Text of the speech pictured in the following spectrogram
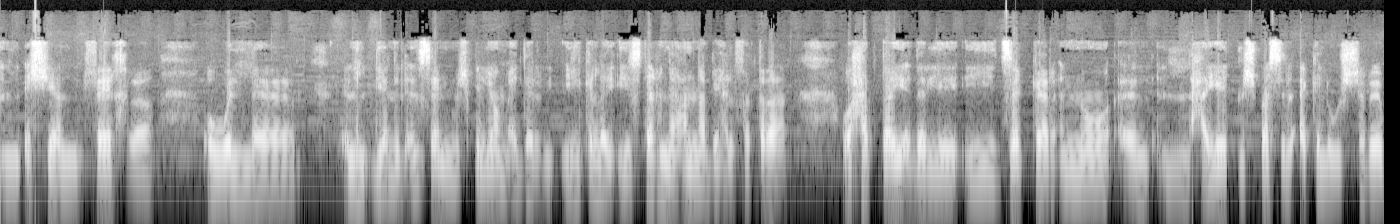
الأشياء الفاخرة وال يعني الإنسان مش كل يوم قادر يستغني عنها بهالفترة وحتى يقدر يتذكر إنه الحياة مش بس الأكل والشرب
